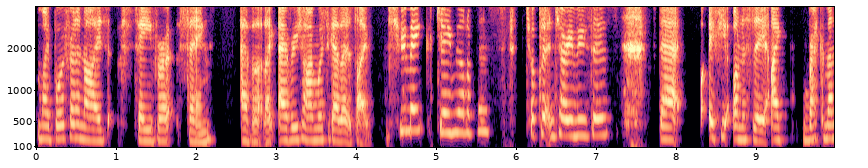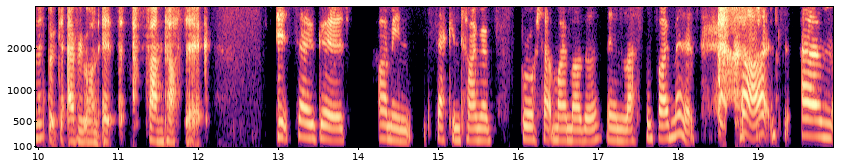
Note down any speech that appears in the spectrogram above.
my boyfriend and I's favorite thing ever. Like every time we're together, it's like, should we make Jamie Oliver's chocolate and cherry mousses? That if you honestly, I recommend this book to everyone. It's fantastic. It's so good. I mean, second time I've brought up my mother in less than five minutes. But um,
